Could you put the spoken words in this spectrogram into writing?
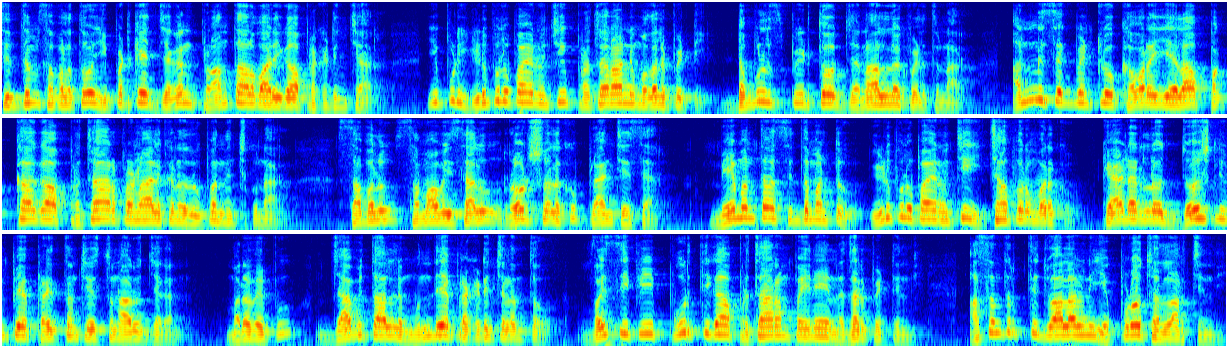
సిద్ధం సభలతో ఇప్పటికే జగన్ ప్రాంతాల వారీగా ప్రకటించారు. ఇప్పుడు ఇడుపులపై నుంచి ప్రచారాన్ని మొదలుపెట్టి డబుల్ స్పీడ్తో జనాల్లోకి వెళుతున్నారు. అన్ని సెగ్మెంట్లు కవర్ అయ్యేలా పక్కాగా ప్రచార ప్రణాళికను రూపొందించుకున్నారు. సభలు సమావేశాలు రోడ్ షోలకు ప్లాన్ చేశారు. మేమంతా సిద్ధమంటూ ఇడుపులపై నుంచి ఇచ్చాపురం వరకు కేడర్లో జోష్ నింపే ప్రయత్నం చేస్తున్నారు జగన్. మరోవైపు జాబితాల్ని ముందే ప్రకటించడంతో వైసీపీ పూర్తిగా ప్రచారంపైనే నజర్ పెట్టింది. అసంతృప్తి జ్వాలల్ని ఎప్పుడో చల్లార్చింది.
